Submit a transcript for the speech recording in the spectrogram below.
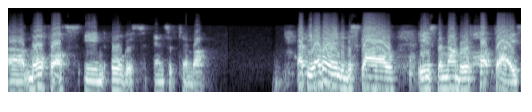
uh, more frosts in August and September. At the other end of the scale is the number of hot days.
